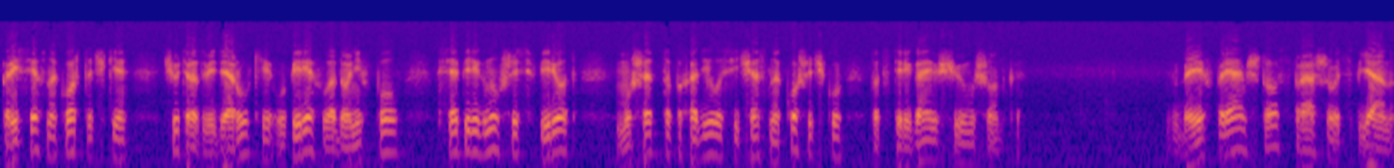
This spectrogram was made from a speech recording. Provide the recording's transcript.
Присев на корточки, чуть разведя руки, уперев ладони в пол, вся перегнувшись вперед, Мушетта походила сейчас на кошечку, подстерегающую мышонка. Да и впрямь что спрашивать с пьяну?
